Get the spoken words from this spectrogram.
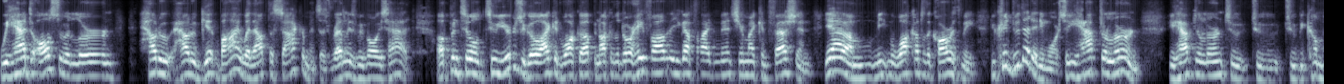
we had to also learn how to how to get by without the sacraments as readily as we've always had. Up until two years ago, I could walk up and knock on the door. Hey, Father, you got five minutes? Hear my confession. Yeah, um, I'm meeting. Walk out to the car with me. You couldn't do that anymore. So you have to learn. You have to learn to to to become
